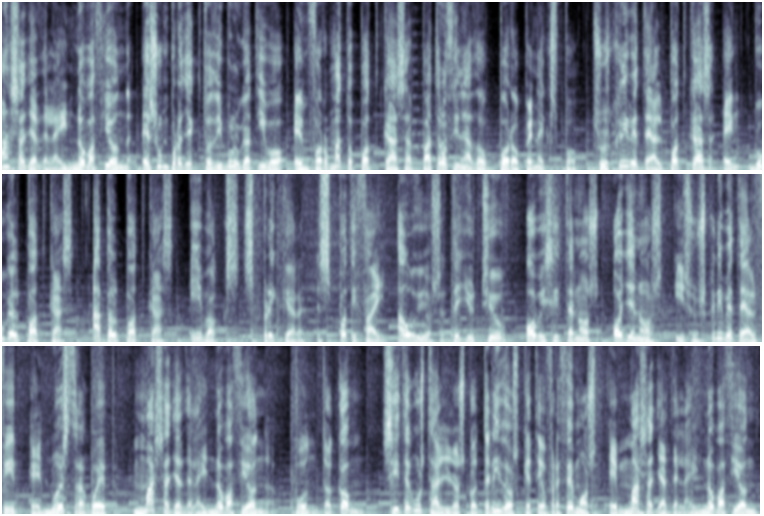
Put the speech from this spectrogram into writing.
Más allá de la innovación es un proyecto divulgativo en formato podcast patrocinado por Open Expo. Suscríbete al podcast en Google Podcast, Apple Podcast, Evox, Spreaker, Spotify, audios de YouTube o visítanos, óyenos y suscríbete al feed en nuestra web más allá de la innovación.com. Si te gustan los contenidos que te ofrecemos en Más allá de la innovación,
